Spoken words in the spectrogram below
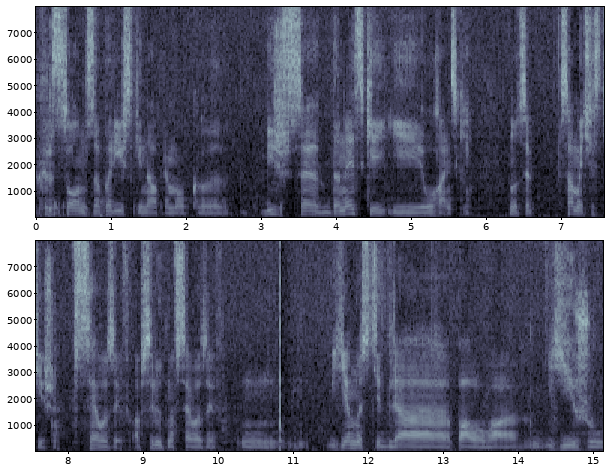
Херсон, Запорізький напрямок, е, більш все Донецький і Луганський. Ну, це саме частіше. Все возив, абсолютно все возив. Ємності для палива, їжу,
